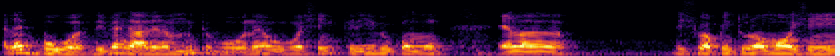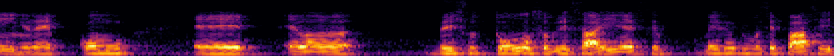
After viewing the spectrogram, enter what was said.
ela é boa, de verdade, ela é muito boa, né? Eu achei incrível como ela deixou a pintura homogênea, né? Como é, ela deixa o tom sobressair, né? Você, mesmo que você passe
